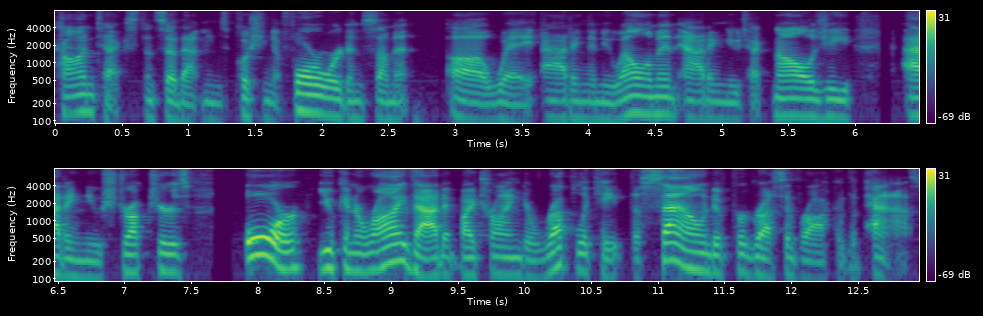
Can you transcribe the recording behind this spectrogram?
context. And so that means pushing it forward in some uh, way, adding a new element, adding new technology, adding new structures. Or you can arrive at it by trying to replicate the sound of progressive rock of the past.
